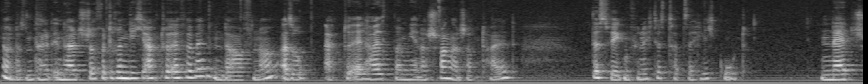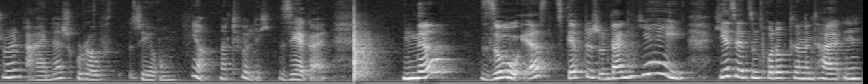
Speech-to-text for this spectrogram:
ja, da sind halt Inhaltsstoffe drin, die ich aktuell verwenden darf. Ne? Also aktuell heißt bei mir in der Schwangerschaft halt. Deswegen finde ich das tatsächlich gut. Natural Eyelash Growth Serum. Ja, natürlich. Sehr geil. Ne? So, erst skeptisch und dann yay. Hier ist jetzt ein Produkt drin enthalten.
